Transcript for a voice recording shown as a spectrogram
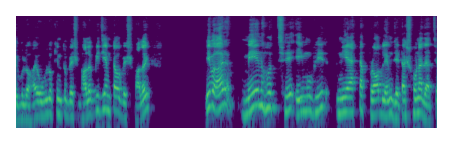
এগুলো হয় ওগুলো কিন্তু বেশ ভালো বিজিএমটাও বেশ ভালোই। এবার মেন হচ্ছে এই মুভির নিয়ে একটা প্রবলেম যেটা শোনা যাচ্ছে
